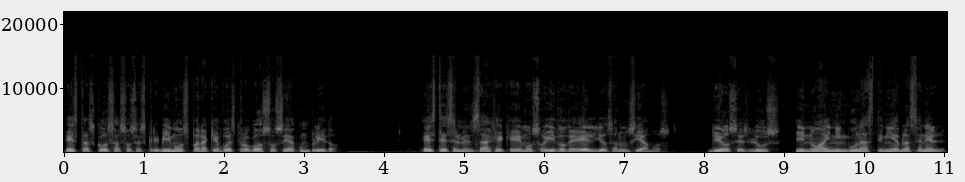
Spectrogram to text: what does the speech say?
Estas cosas os escribimos para que vuestro gozo sea cumplido. Este es el mensaje que hemos oído de Él y os anunciamos. Dios es luz, y no hay ningunas tinieblas en Él.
